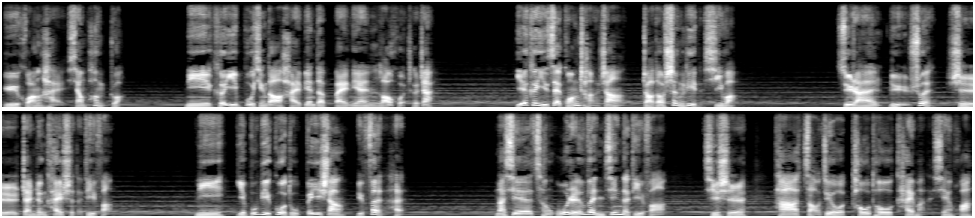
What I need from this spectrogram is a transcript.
与黄海相碰撞，你可以步行到海边的百年老火车站，也可以在广场上找到胜利的希望。虽然旅顺是战争开始的地方，你也不必过度悲伤与愤恨。那些曾无人问津的地方，其实它早就偷偷开满了鲜花。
